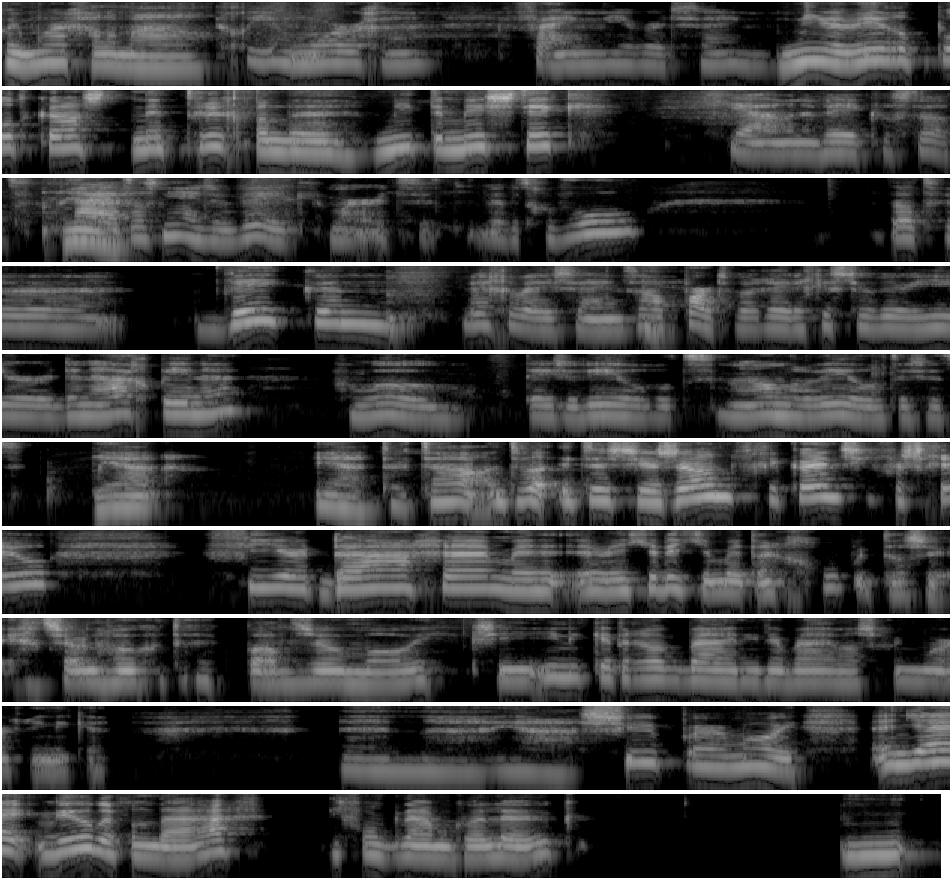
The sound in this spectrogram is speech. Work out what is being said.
Goedemorgen allemaal. Goedemorgen. Fijn hier weer te zijn. Nieuwe Wereldpodcast, net terug van de Meet the Mystic. Ja, een week was dat. Ja. Nou ja, het was niet eens een week, maar het, het- we hebben het gevoel dat we weken weg geweest zijn. Het is apart. We reden gisteren weer hier Den Haag binnen. Van wow, deze wereld, een andere wereld is het. Ja, ja totaal. Het, het is hier zo'n frequentieverschil. Vier dagen, met, weet je, dat je met een groep, dat is echt zo'n hoge drukpan, zo mooi. Ik zie Ineke er ook bij, die erbij was. Goedemorgen Ineke. En eh, ja, super mooi. En jij wilde vandaag, die vond ik namelijk wel leuk,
